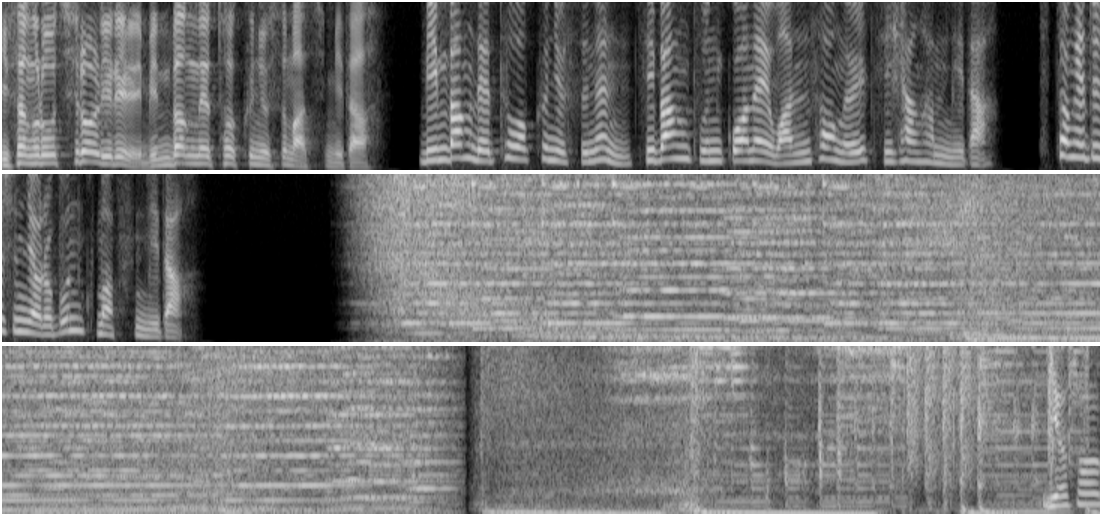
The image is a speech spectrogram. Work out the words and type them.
이상으로 7월 1일 민방 네트워크 뉴스 마칩니다. 민방 네트워크 뉴스는 지방 분권의 완성을 지향합니다. 시청해주신 여러분 고맙습니다. 이어서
